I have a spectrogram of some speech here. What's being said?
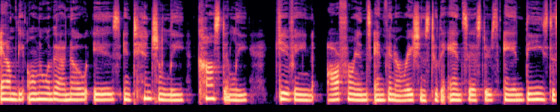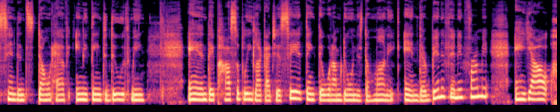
and I'm the only one that I know is intentionally, constantly giving offerings and venerations to the ancestors and these descendants don't have anything to do with me and they possibly like i just said think that what i'm doing is demonic and they're benefiting from it and y'all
